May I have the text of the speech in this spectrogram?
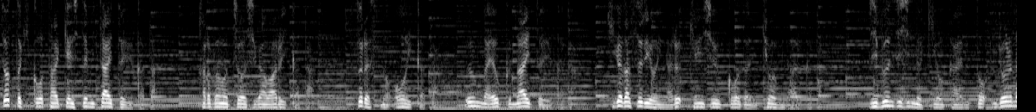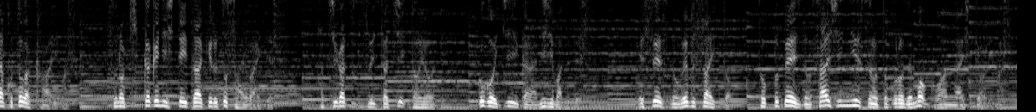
ちょっと気候を体験してみたいという方体の調子が悪い方ストレスの多い方運が良くないという方気が出せるようになる研修講座に興味のある方自分自身の気を変えるといろいろなことが変わります。そのきっかけにしていただけると幸いです。8月1日土曜日午後1時から2時までです。SS のウェブサイトトップページの最新ニュースのところでもご案内しております。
